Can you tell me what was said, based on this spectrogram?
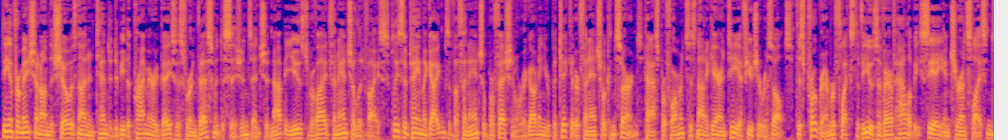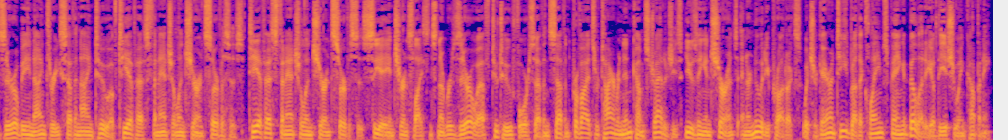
The information on the show is not intended to be the primary basis for investment decisions and should not be used to provide financial advice. Please obtain the guidance of a financial professional regarding your particular financial concerns. Past performance is not a guarantee of future results. This program reflects the views of Arif Halaby, CA Insurance License 0B93792 of TFS Financial Insurance Services. TFS Financial Insurance Services, CA Insurance License Number 0F22477, provides retirement income strategies using insurance and annuity products, which are guaranteed by the claims paying ability of the issuing company.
